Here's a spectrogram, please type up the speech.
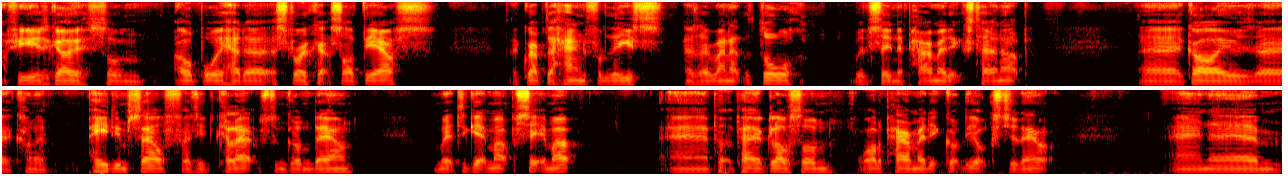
a few years ago, some old boy had a, a, stroke outside the house. I grabbed a handful of these as I ran out the door. We'd seen the paramedics turn up. Uh, guy was uh, kind of peed himself as he'd collapsed and gone down. We had to get him up, sit him up, and put a pair of gloves on while the paramedic got the oxygen out. And um,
